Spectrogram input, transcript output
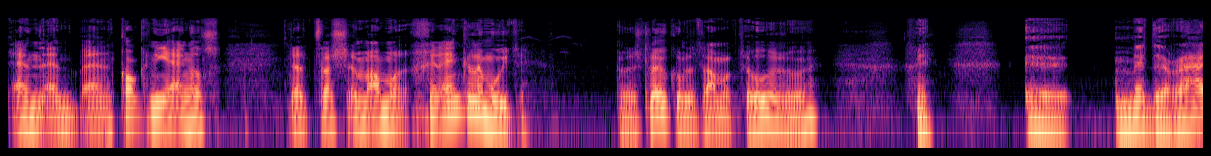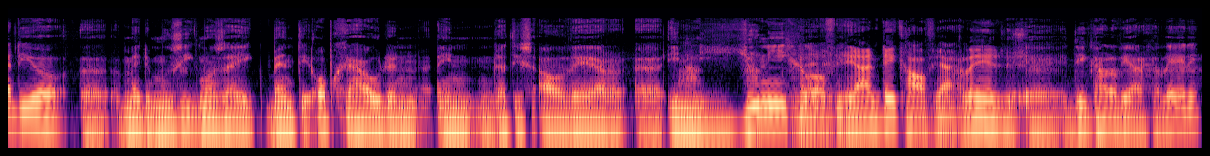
En, en, en Cockney Engels. Dat was hem allemaal geen enkele moeite. Het was leuk om dat allemaal te horen, hoor. Met de radio, eh, met de muziekmozaïek, bent u opgehouden. In, dat is alweer eh, in juni, geloof ik. Ja, een dik half jaar geleden dus. eh, dik half jaar geleden.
